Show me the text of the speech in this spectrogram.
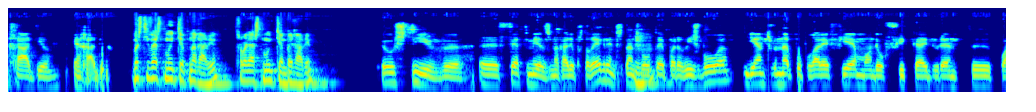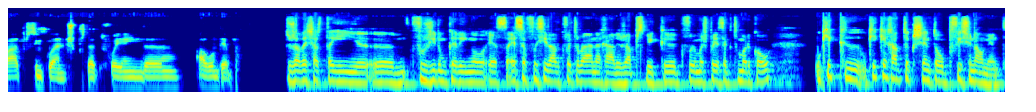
rádio é rádio. Mas estiveste muito tempo na rádio? Trabalhaste muito tempo em rádio? Eu estive uh, sete meses na Rádio Porto Alegre, entretanto uhum. voltei para Lisboa e entro na Popular FM, onde eu fiquei durante quatro, cinco anos, portanto foi ainda algum tempo. Tu já deixaste aí uh, fugir um bocadinho essa, essa felicidade que foi trabalhar na rádio, já percebi que, que foi uma experiência que te marcou. O que, é que, o que é que a rádio te acrescentou profissionalmente?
